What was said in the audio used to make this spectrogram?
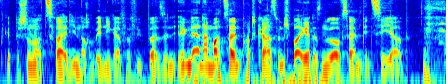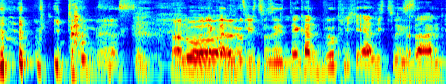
Es gibt bestimmt noch zwei, die noch weniger verfügbar sind. Irgendeiner macht seinen Podcast und speichert das nur auf seinem PC ab. Wie dumm wäre das denn? Hallo, Aber der kann, wirklich zu sich, der kann wirklich ehrlich zu sich sagen,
